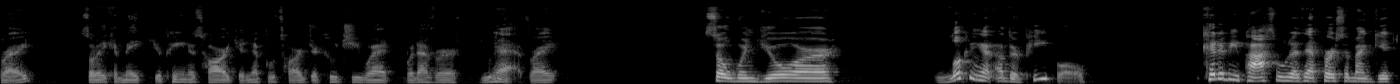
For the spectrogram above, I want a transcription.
right? So they can make your penis hard, your nipples hard, your coochie wet, whatever you have, right? So when you're looking at other people, could it be possible that that person might get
